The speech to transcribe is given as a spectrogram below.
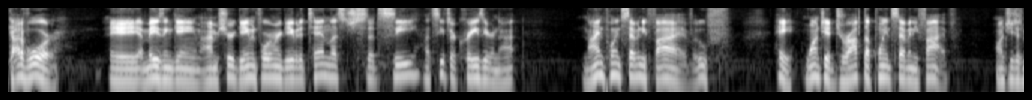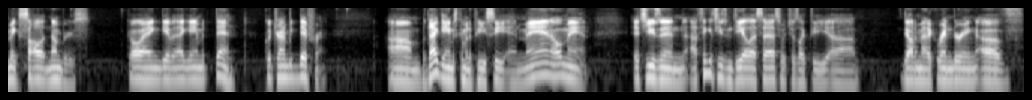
God of War, a amazing game. I'm sure Game Informer gave it a 10. Let's let's see. Let's see if they're crazy or not. 9.75. Oof. Hey, why don't you drop the 0.75? Why don't you just make solid numbers? Go ahead and give that game a 10. Quit trying to be different. Um, but that game is coming to PC, and man, oh man, it's using. I think it's using DLSS, which is like the uh, the automatic rendering of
